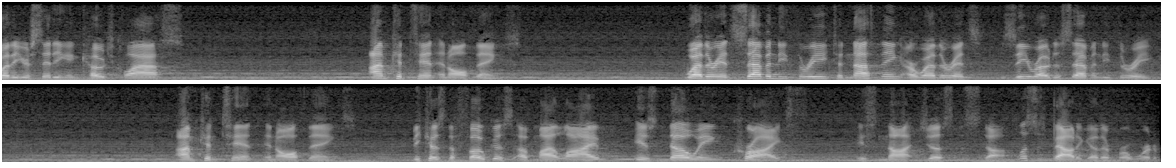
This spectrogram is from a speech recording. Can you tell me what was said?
whether you're sitting in coach class, I'm content in all things. Whether it's 73 to nothing or whether it's 0 to 73, I'm content in all things because the focus of my life is knowing Christ is not just the stuff. Let's just bow together for a word of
